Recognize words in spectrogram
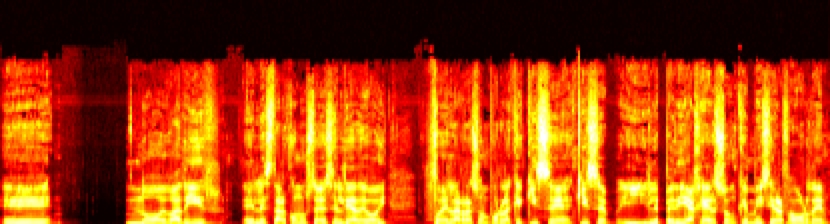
eh, no evadir el estar con ustedes el día de hoy fue la razón por la que quise, quise y le pedí a Gerson que me hiciera el favor de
